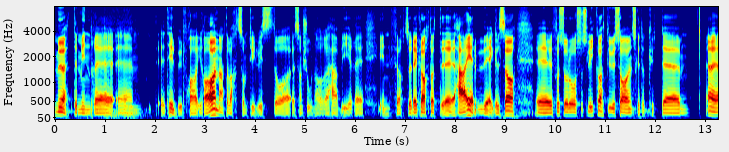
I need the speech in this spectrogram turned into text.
møte mindre eh, tilbud fra Iran, etter hvert som tydeligvis da, sanksjoner her blir eh, innført. Så det er klart at eh, her er det bevegelser. Eh, forstår du også slik at USA ønsket å kutte eh,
